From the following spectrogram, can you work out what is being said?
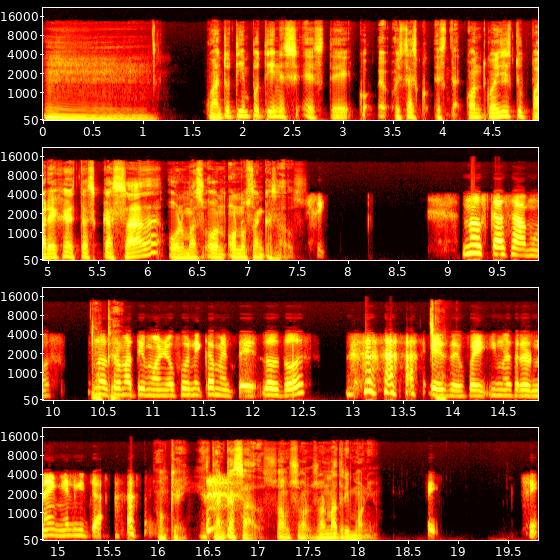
Mm. ¿Cuánto tiempo tienes, este, eh, estás, está- cuando, dices tu pareja, ¿estás casada o, nomás, o, o no están casados? Nos casamos. Nuestro matrimonio fue únicamente los dos. Ese fue, y nuestra luna de miel y ya. Ok, están casados, son, son, son matrimonio. Sí. Sí.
